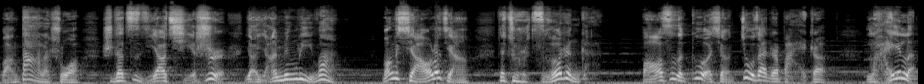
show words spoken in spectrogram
往大了说是他自己要起事要扬名立万，往小了讲那就是责任感。宝四的个性就在这摆着，来了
